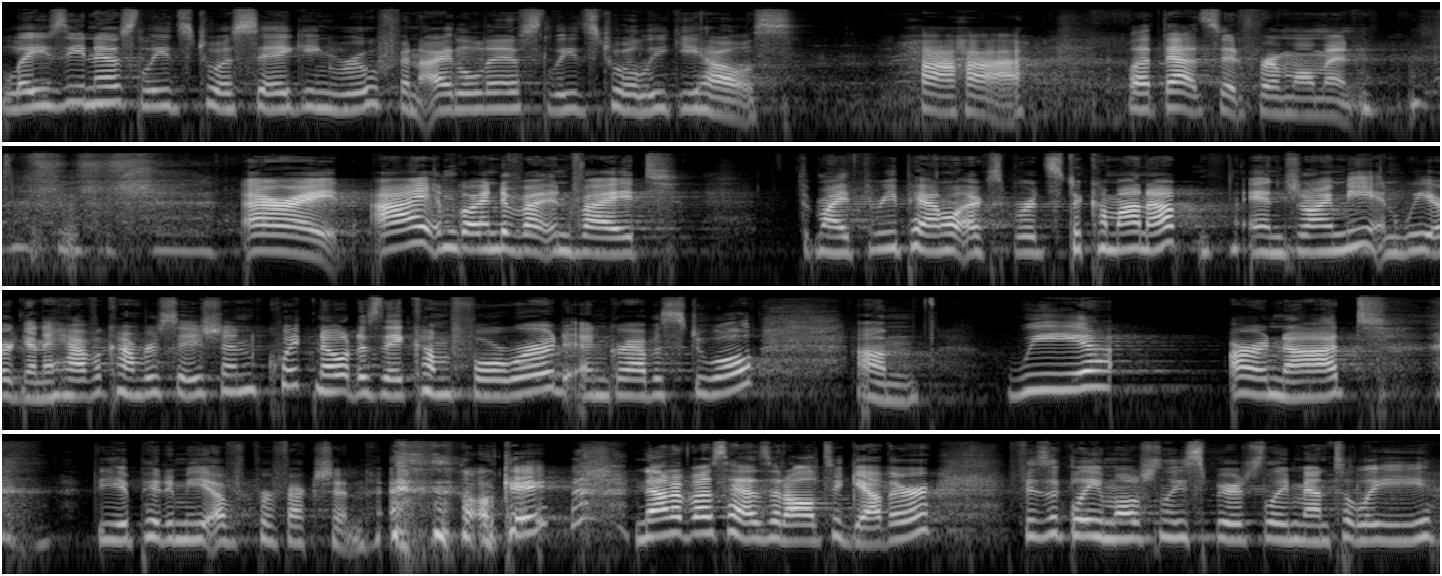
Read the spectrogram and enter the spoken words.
laziness leads to a sagging roof and idleness leads to a leaky house. Ha ha. Let that sit for a moment. All right, I am going to invite my three panel experts to come on up and join me, and we are going to have a conversation. Quick note as they come forward and grab a stool. Um, we are not the epitome of perfection, okay? None of us has it all together physically, emotionally, spiritually, mentally,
